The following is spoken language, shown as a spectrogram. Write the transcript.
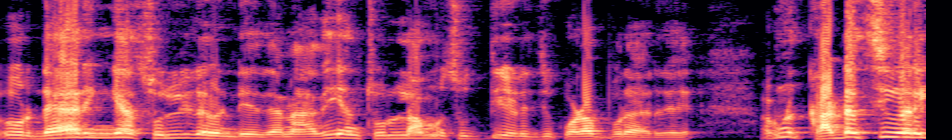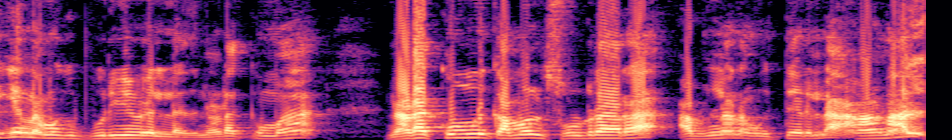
ஒரு டேரிங்காக சொல்லிட வேண்டியது நான் அதையும் சொல்லாமல் சுற்றி அடித்து குழப்புறாரு அப்படின்னு கடைசி வரைக்கும் நமக்கு புரியவே இல்லை அது நடக்குமா நடக்கும்னு கமல் சொல்கிறாரா அப்படின்லாம் நமக்கு தெரியல. ஆனால்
